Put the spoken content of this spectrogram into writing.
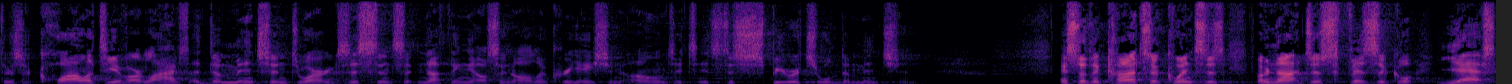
There's a quality of our lives, a dimension to our existence that nothing else in all of creation owns. It's, it's the spiritual dimension. And so the consequences are not just physical. Yes,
